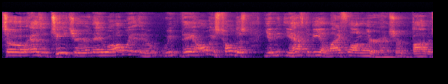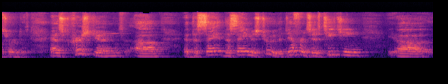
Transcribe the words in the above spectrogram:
So as a teacher, they will always we, they always told us you, you have to be a lifelong learner. I'm sure Bob has heard this. As Christians, um, the same the same is true. The difference is teaching. Uh,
